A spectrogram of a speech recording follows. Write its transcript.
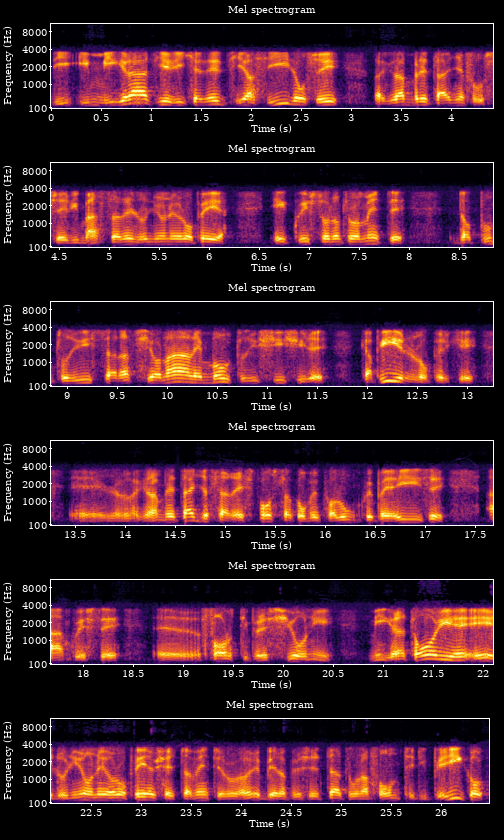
di immigrati e richiedenti asilo se la Gran Bretagna fosse rimasta nell'Unione Europea e questo naturalmente dal punto di vista razionale è molto difficile capirlo perché eh, la Gran Bretagna sarà esposta come qualunque paese a queste eh, forti pressioni migratorie e l'Unione Europea certamente non avrebbe rappresentato una fonte di pericolo,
